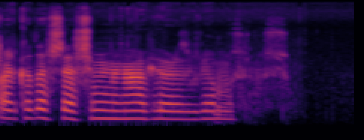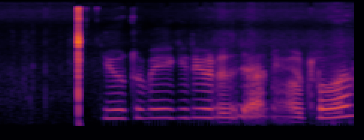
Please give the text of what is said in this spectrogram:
Arkadaşlar şimdi ne yapıyoruz biliyor musunuz? YouTube'a giriyoruz yani YouTube'a.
